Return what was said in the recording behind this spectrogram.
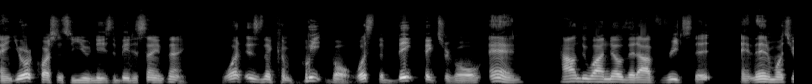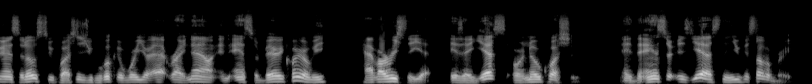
and your question to you needs to be the same thing. What is the complete goal? What's the big picture goal? And how do I know that I've reached it? And then once you answer those two questions, you can look at where you're at right now and answer very clearly, have I reached it yet? Is a yes or no question. If the answer is yes, then you can celebrate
